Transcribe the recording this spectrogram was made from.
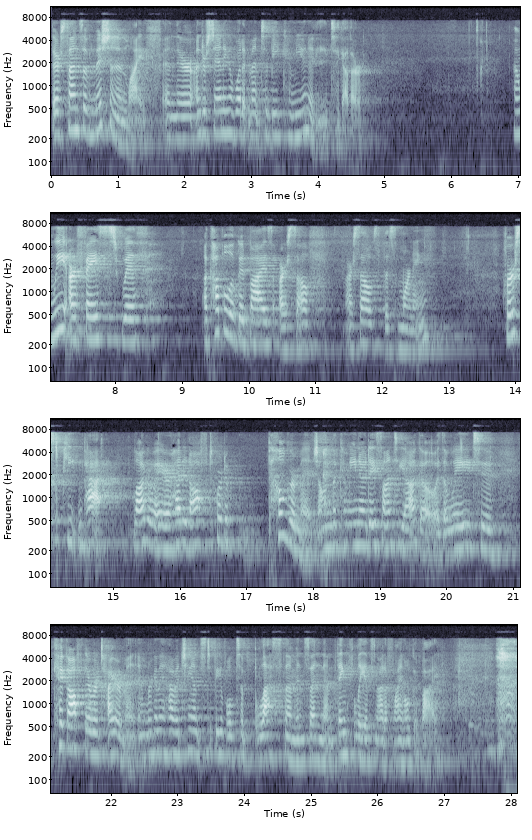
their sense of mission in life and their understanding of what it meant to be community together. And we are faced with a couple of goodbyes ourself, ourselves this morning. First, Pete and Pat Lagerway are headed off toward a pilgrimage on the Camino de Santiago as a way to kick off their retirement, and we're going to have a chance to be able to bless them and send them. Thankfully, it's not a final goodbye.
